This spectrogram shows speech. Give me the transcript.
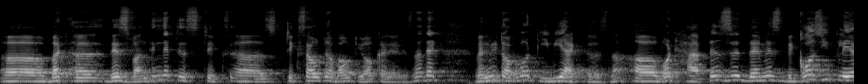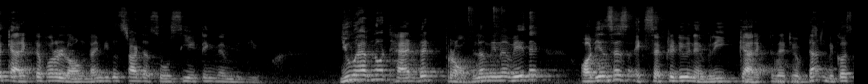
Uh, but uh, there's one thing that sticks uh, sticks out about your career is na, that when we talk about TV actors, na, uh, what happens with them is because you play a character for a long time, people start associating them with you. You have not had that problem in a way that audience has accepted you in every mm-hmm. character that you've done because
